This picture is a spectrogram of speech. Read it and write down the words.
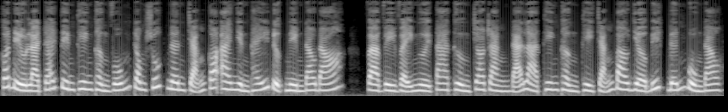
Có điều là trái tim thiên thần vốn trong suốt nên chẳng có ai nhìn thấy được niềm đau đó, và vì vậy người ta thường cho rằng đã là thiên thần thì chẳng bao giờ biết đến buồn đau.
